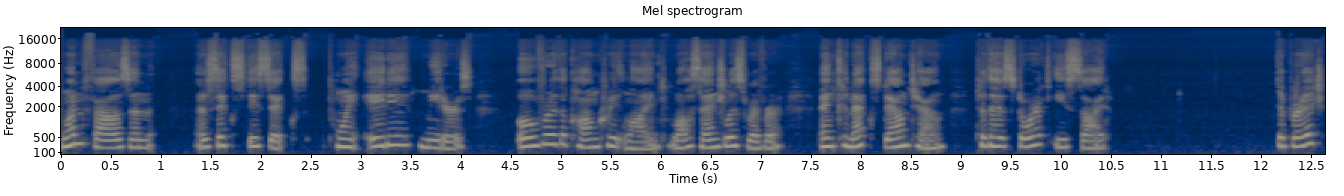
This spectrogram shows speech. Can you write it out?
1,066.80 meters over the concrete-lined Los Angeles River and connects downtown to the historic East Side. The bridge,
